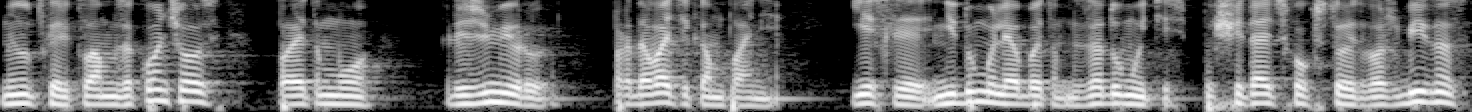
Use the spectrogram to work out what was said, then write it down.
Минутка рекламы закончилась, поэтому резюмирую. Продавайте компании – если не думали об этом, задумайтесь, посчитайте, сколько стоит ваш бизнес,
